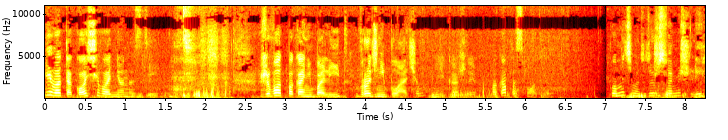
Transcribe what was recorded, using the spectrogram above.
И вот такой сегодня у нас день. Живот пока не болит, вроде не плачем. Не кашляем. Пока посмотрим. Помните, мы тут уже с вами шли.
